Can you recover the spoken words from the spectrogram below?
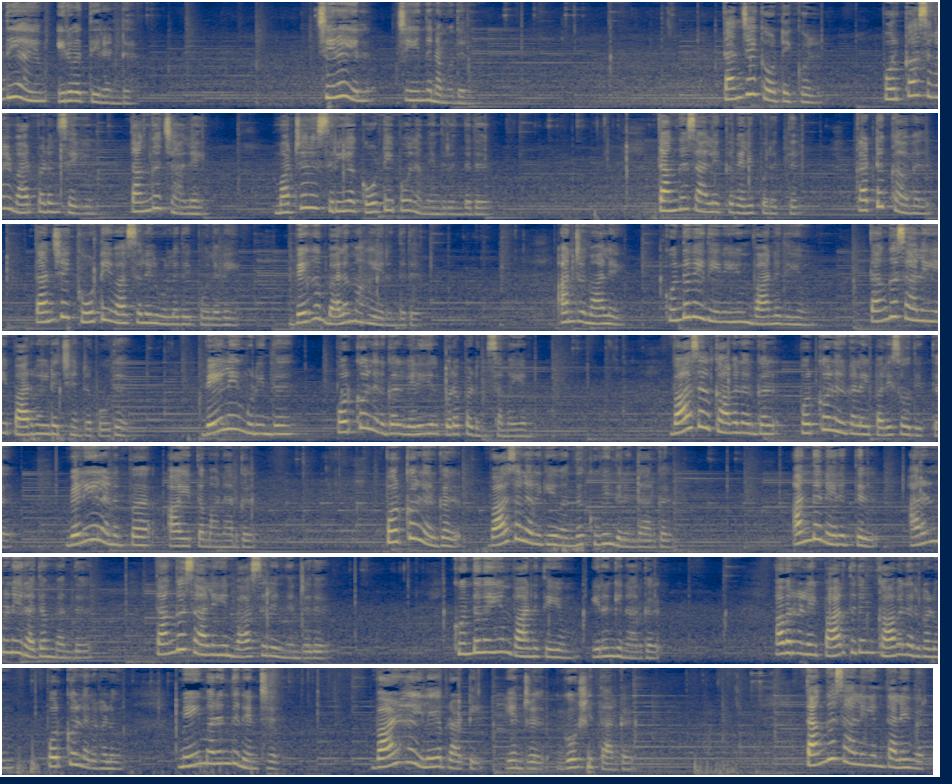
அத்தியாயம் இருபத்தி ரெண்டு சிறையில் சேந்தன் அமுதன் தஞ்சை கோட்டைக்குள் பொற்காசுகள் வார்ப்படம் செய்யும் தங்கச்சாலை மற்றொரு சிறிய கோட்டை போல் அமைந்திருந்தது. தங்க சாலைக்கு வெளிப்புறத்தில் கட்டுக்காவல் தஞ்சை கோட்டை வாசலில் உள்ளதைப் போலவே வெகு பலமாக இருந்தது. அன்று மாலை குந்தவை தேவியும் வானதியும் தங்கசாலையை பார்வையிடச் சென்றபோது வேலை முடிந்து பொற்கோலர்கள் வெளியில் புறப்படும் சமயம். வாசல் காவலர்கள் பொற்கோலர்களை பரிசோதித்து வெளியில் அனுப்ப ஆயத்தமானார்கள். பொற்கோலர்கள் வாசல் அருகே வந்து குவிந்திருந்தார்கள். அந்த நேரத்தில் அரண்மனை ரதம் வந்து தங்கசாலையின் வாசலில் நின்றது. குந்தவையும் வானத்தையும் இறங்கினார்கள். அவர்களை பார்த்ததும் காவலர்களும் பொற்கொள்ளர்களும் மெய்மறந்து நின்று வாழ்க இளைய பிராட்டி என்று கோஷித்தார்கள். தங்கசாலையின் தலைவர்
